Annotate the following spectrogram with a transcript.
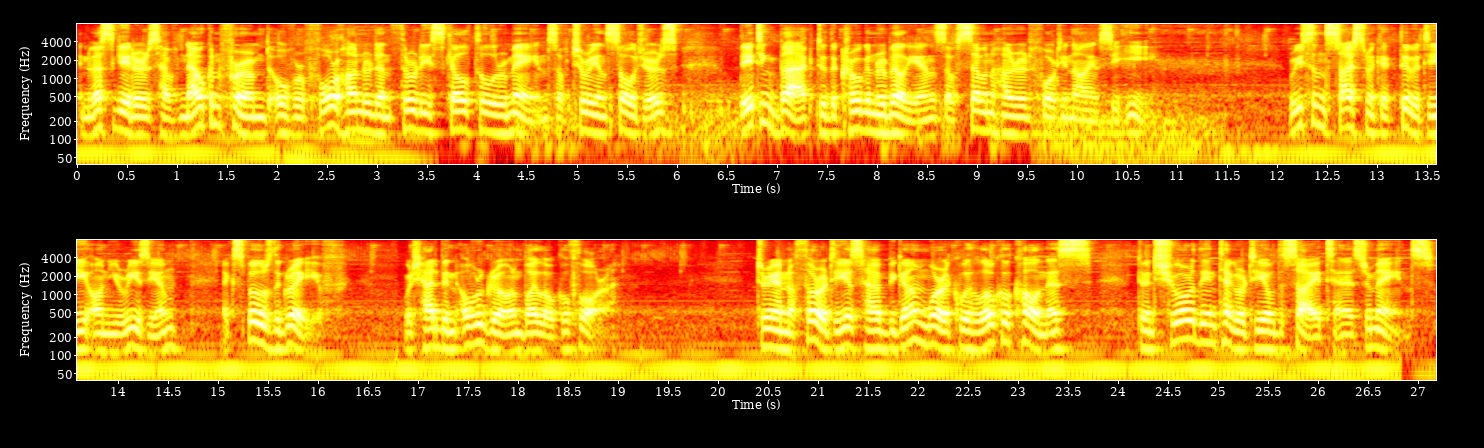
Investigators have now confirmed over 430 skeletal remains of Turian soldiers dating back to the Krogan rebellions of 749 CE. Recent seismic activity on Elysium exposed the grave, which had been overgrown by local flora. Turian authorities have begun work with local colonists to ensure the integrity of the site and its remains.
